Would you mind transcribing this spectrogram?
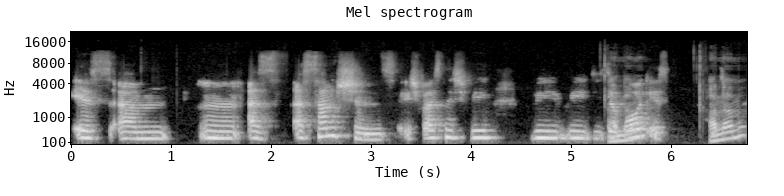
ist, ähm, Mm, as Assumptions. Ich weiß nicht, wie, wie, wie dieser Annahme? Wort ist. Annahme?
